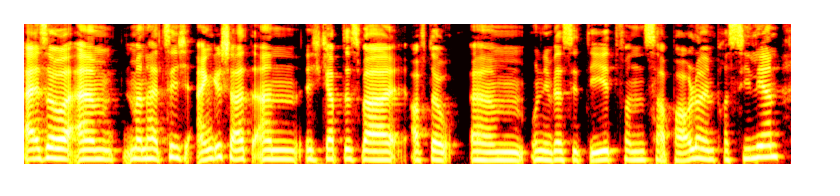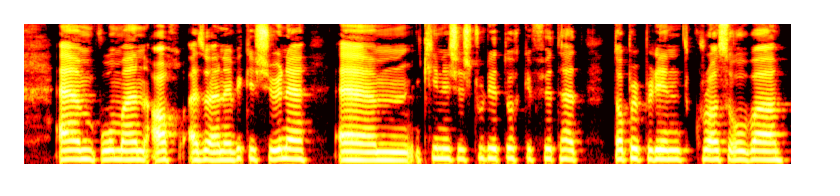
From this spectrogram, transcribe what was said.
Also ähm, man hat sich angeschaut an, ich glaube, das war auf der ähm, Universität von Sao Paulo in Brasilien, ähm, wo man auch also eine wirklich schöne ähm, klinische Studie durchgeführt hat, doppelblind, Crossover,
